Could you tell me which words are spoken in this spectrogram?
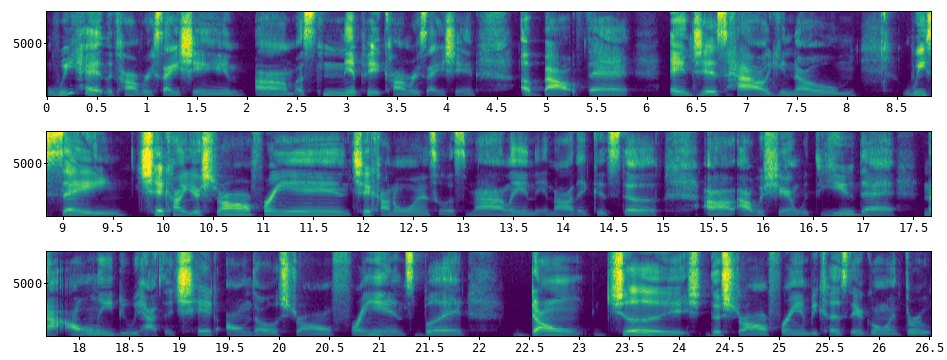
we had the conversation, um, a snippet conversation about that and just how you know we say check on your strong friend check on the ones who are smiling and all that good stuff. Uh, i was sharing with you that not only do we have to check on those strong friends but don't judge the strong friend because they're going through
